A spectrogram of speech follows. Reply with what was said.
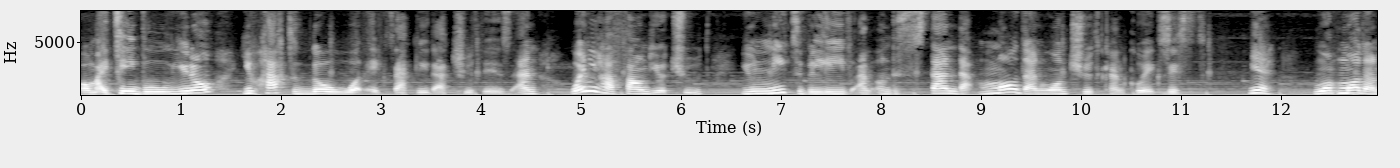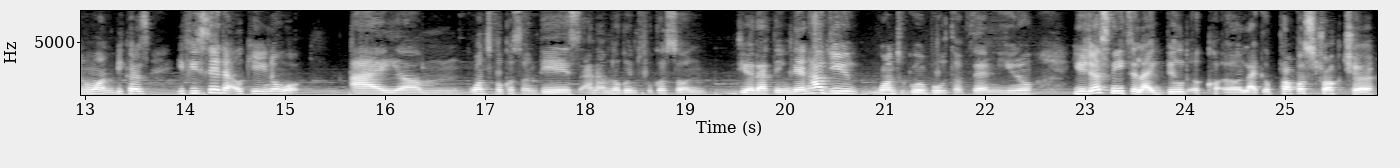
on my table, you know. You have to know what exactly that truth is. And when you have found your truth, you need to believe and understand that more than one truth can coexist. Yeah, one, more than one. Because if you say that, okay, you know what, I um, want to focus on this and I'm not going to focus on the other thing, then how do you want to grow both of them? You know, you just need to like build a uh, like a proper structure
